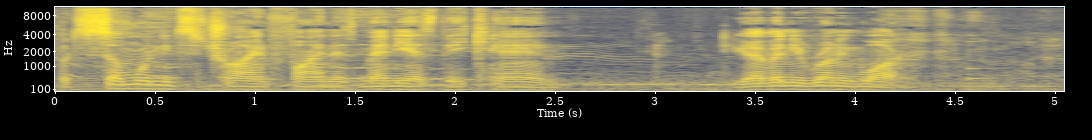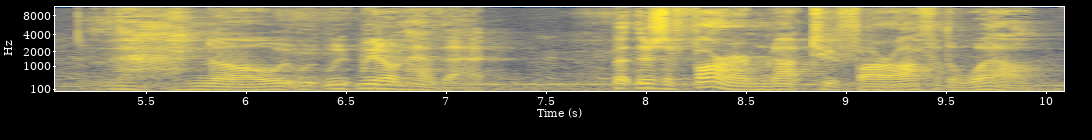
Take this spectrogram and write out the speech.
but someone needs to try and find as many as they can. Do you have any running water? No, we, we don't have that. But there's a farm not too far off of the well.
